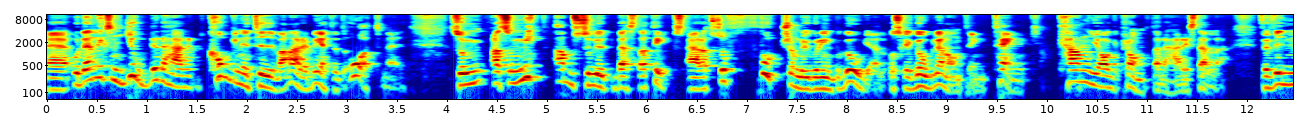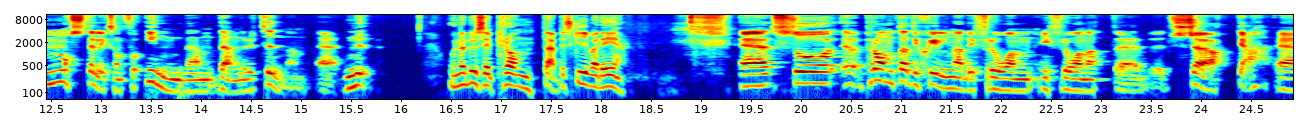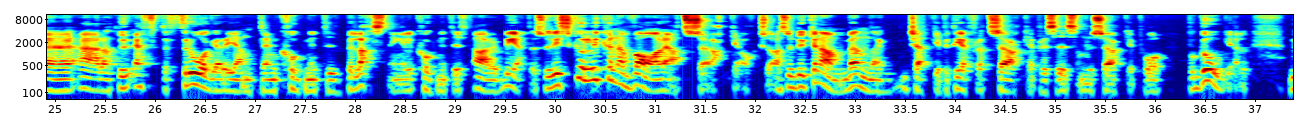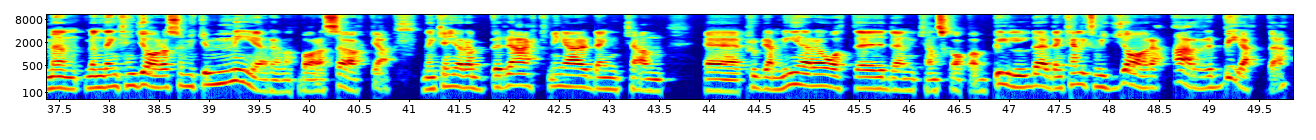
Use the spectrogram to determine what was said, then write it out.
Eh, och den liksom gjorde det här kognitiva arbetet åt mig. Så alltså mitt absolut bästa tips är att så fort som du går in på Google och ska googla någonting, tänk, kan jag prompta det här istället? För vi måste liksom få in den, den rutinen eh, nu. Och när du säger prompta, beskriva det. Eh, så eh, prompta till skillnad ifrån, ifrån att eh, söka eh, är att du efterfrågar egentligen kognitiv belastning eller kognitivt arbete. Så det skulle kunna vara att söka också. Alltså du kan använda ChatGPT för att söka precis som du söker på på Google. Men, men den kan göra så mycket mer än att bara söka. Den kan göra beräkningar, den kan eh, programmera åt dig, den kan skapa bilder, den kan liksom göra arbete.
